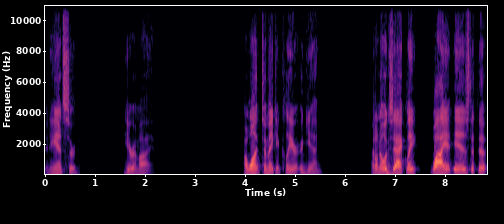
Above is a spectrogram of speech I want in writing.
And he answered, Here am I. I want to make it clear again. I don't know exactly why it is that the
